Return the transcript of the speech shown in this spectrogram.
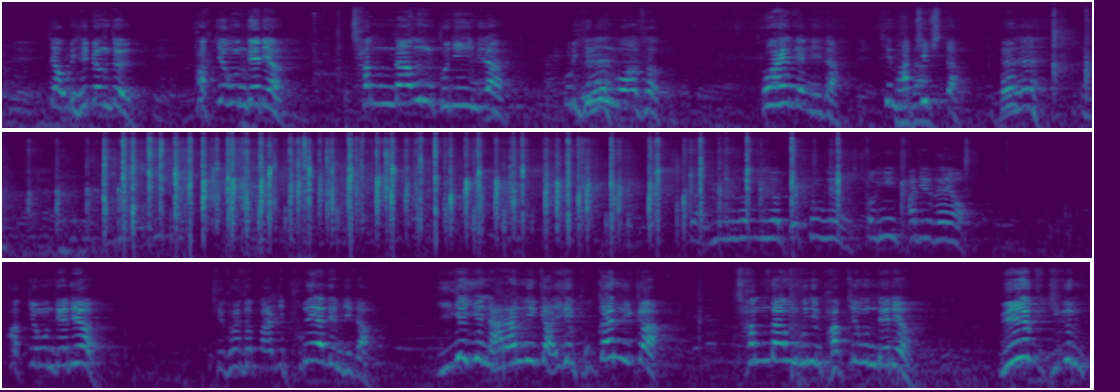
주십시오. 자, 우리 해병들 박정훈 대령 참다운 군인입니다. 우리 힘을 모아서 도와야 됩니다. 힘 합칩시다. 예? 자, 윤석열 대통령 정신 차리세요. 박정훈 대령 기소해서 빨리 풀어야 됩니다. 이게 이게 나라입니까? 이게 국가입니까? 참다운 군인 박정훈 대령 왜 지금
